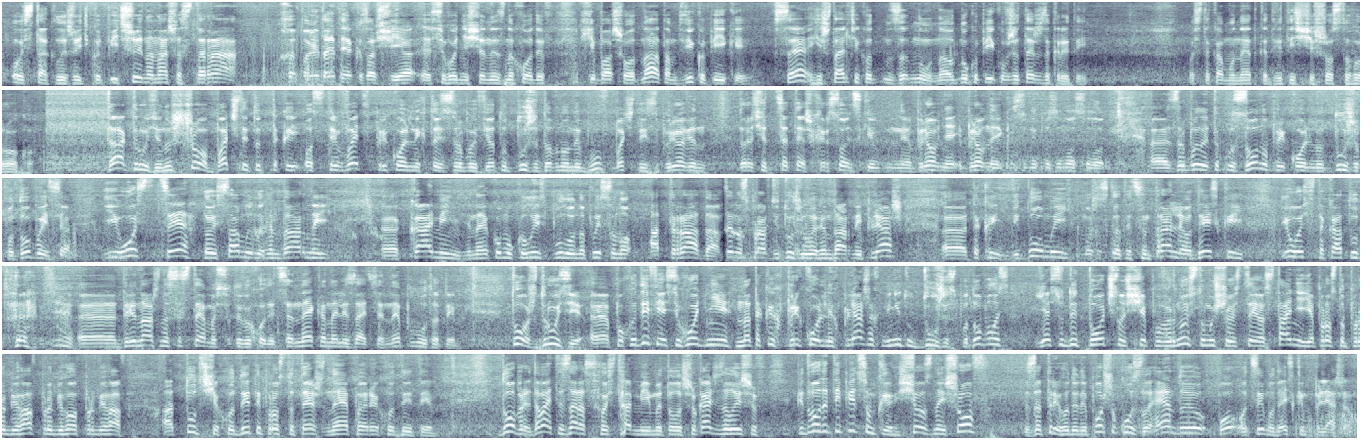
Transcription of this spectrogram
Ось так лежить копійчина наша стара. Пам'ятаєте, я казав, що я е, сьогодні ще не знаходив хіба що одна, там дві копійки. Все, гіштальтик ну, на одну копійку вже теж закритий. Ось така монетка 2006 року. Так, друзі, ну що, бачите, тут такий острівець прикольний хтось зробив. Я тут дуже давно не був. Бачите, з брьовін. До речі, це теж херсонські м, брьовня, яке сюди позаносило. Е, Зробили таку зону прикольну, дуже подобається. І ось це той самий легендарний камінь, на якому колись було написано Атрада. Це насправді дуже легендарний пляж, е, такий відомий, можна сказати, центральний, одеський. І ось така тут е, дренажна система сюди виходить. Це не каналізація, не плутати. Тож, друзі, е, походив я сьогодні на таких прикольних пляжах. Мені тут дуже сподобалось. Я сюди точно ще повернусь, тому що ось цей останній я просто пробігав, пробігав, пробігав. А тут ще ходити просто теж не переходити. Добре, давайте зараз ось там мій металошукач залишив. Підводити підсумки, що знайшов за три години пошуку з легендою по оцим одеським пляжам.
